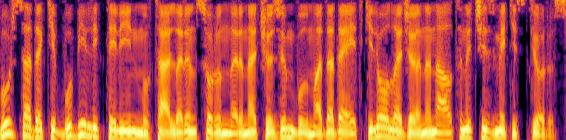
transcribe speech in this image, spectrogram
Bursa'daki bu birlikteliğin muhtarların sorunlarına çözüm bulmada da etkili olacağının altını çizmek istiyoruz.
